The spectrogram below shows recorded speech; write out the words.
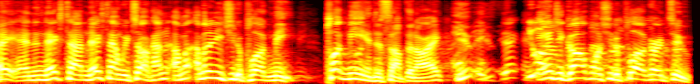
Hey, and the next time next time we talk, I'm, I'm, I'm going to need you to plug me. Plug me into something, all right? You, You Angie Goff wants you to plug her too.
